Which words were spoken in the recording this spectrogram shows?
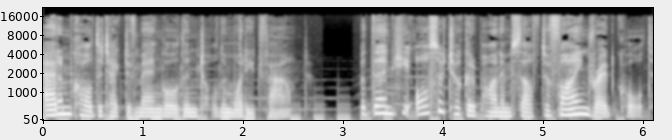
Adam called Detective Mangold and told him what he'd found. But then he also took it upon himself to find Red Colt.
